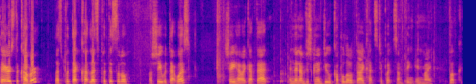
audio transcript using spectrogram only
there's the cover. Let's put that cut. Let's put this little. I'll show you what that was. Show you how I got that. And then I'm just going to do a couple little die cuts to put something in my book.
